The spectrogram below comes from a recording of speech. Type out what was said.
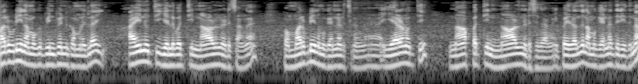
மறுபடியும் நமக்கு வின்பின் கம்பெனியில் ஐநூற்றி எழுபத்தி நாலுன்னு அடித்தாங்க இப்போ மறுபடியும் நமக்கு என்ன அடிச்சுக்கோங்க இரநூத்தி நாற்பத்தி நாலுன்னு அடிச்சுக்கிறாங்க இப்போ இது வந்து நமக்கு என்ன தெரியுதுன்னா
